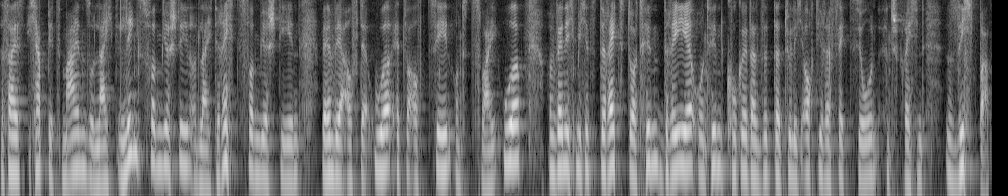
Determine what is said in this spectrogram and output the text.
Das heißt, ich habe jetzt meinen so leicht links von mir stehen und leicht rechts von mir stehen, wenn wir auf der Uhr etwa auf 10 und 2 Uhr. Und wenn ich mich jetzt direkt dorthin drehe und hingucke, dann sind natürlich auch die Reflexionen entsprechend sichtbar.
